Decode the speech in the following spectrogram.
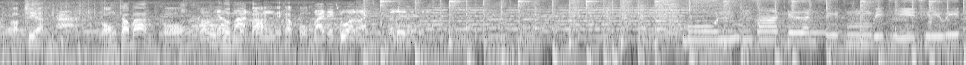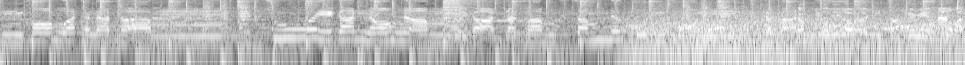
เป็นความเชื่ออ่าของชาวบ้านของของผู้ชาควนบ้านต่างๆนะครับผมบายเด็กรั้วหน่อยก็เลยนี่เป็นบุญศาสตร์เดือนสิบ วิถีชีวิตของวัฒนธรรม ช่วยกันน้อมนำโดยการกระทำสำนึกบุญคุณกตัญครับตญูอนนี้เราก็อยู่บริเวณหน้าวัด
